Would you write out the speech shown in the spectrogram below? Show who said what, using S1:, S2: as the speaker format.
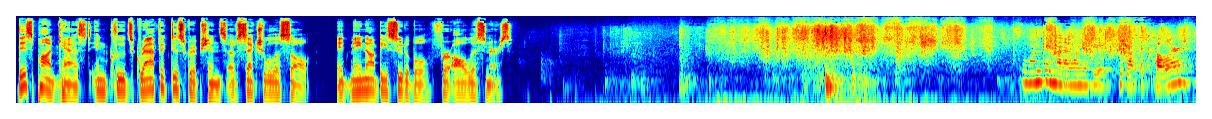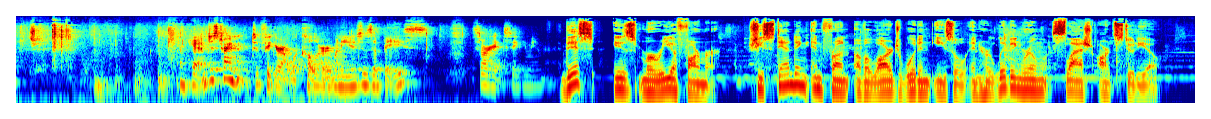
S1: This podcast includes graphic descriptions of sexual assault. It may not be suitable for all listeners.
S2: So one thing that I want to do is pick out the color. Okay, I'm just trying to figure out what color I want to use as a base. Sorry, it's taking me a minute.
S1: This is Maria Farmer. She's standing in front of a large wooden easel in her living room slash art studio.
